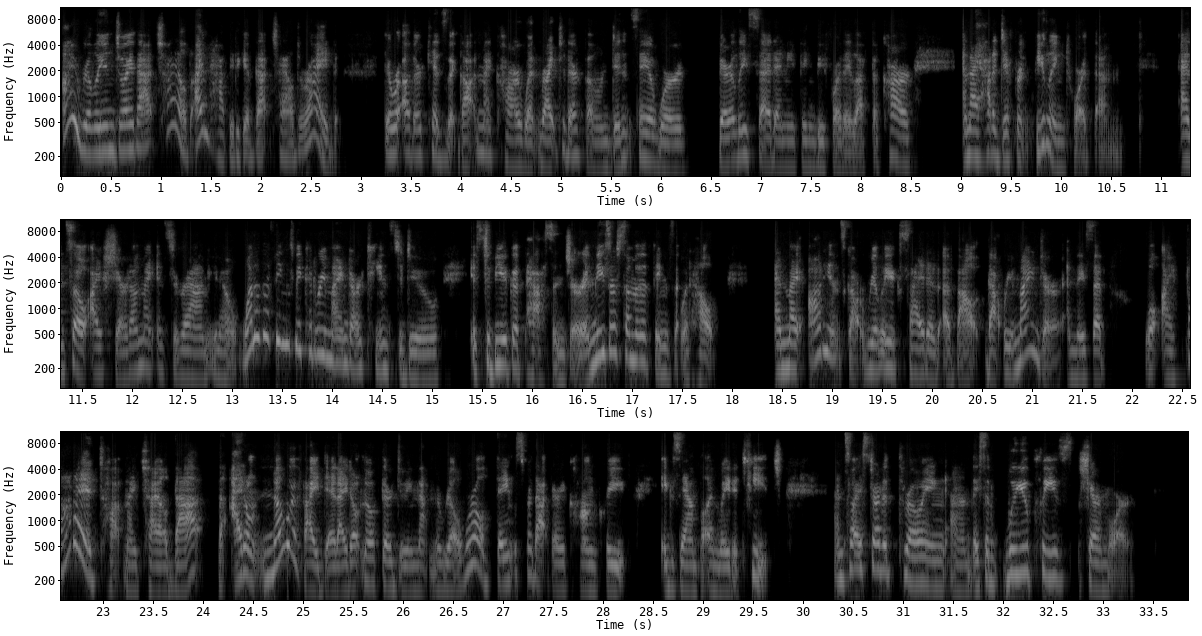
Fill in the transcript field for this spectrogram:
I really enjoy that child. I'm happy to give that child a ride. There were other kids that got in my car, went right to their phone, didn't say a word, barely said anything before they left the car. And I had a different feeling toward them. And so I shared on my Instagram, you know, one of the things we could remind our teens to do is to be a good passenger. And these are some of the things that would help. And my audience got really excited about that reminder. And they said, well, I thought I had taught my child that, but I don't know if I did. I don't know if they're doing that in the real world. Thanks for that very concrete example and way to teach. And so I started throwing, um, they said, Will you please share more?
